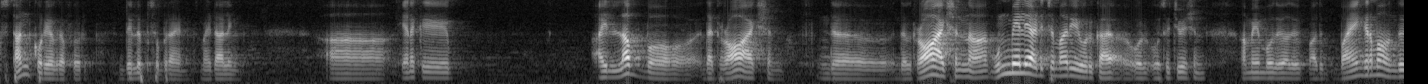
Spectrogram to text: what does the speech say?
stun choreographer Dhilip Subbarayan my darling எனக்கு I love that raw action இந்த இந்த ரா ஆக்ஷன்னா உண்மையிலே அடித்த மாதிரி ஒரு க ஒரு ஒரு சுச்சுவேஷன் அமையும் போது அது அது பயங்கரமாக வந்து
